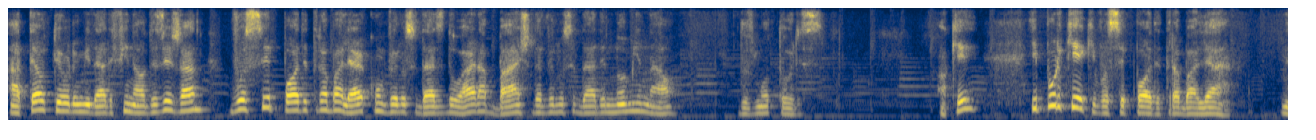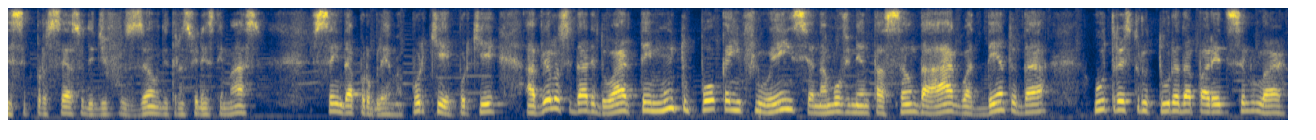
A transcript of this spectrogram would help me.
até o teor de umidade final desejado, você pode trabalhar com velocidades do ar abaixo da velocidade nominal dos motores. Ok? E por que, que você pode trabalhar nesse processo de difusão, de transferência de massa? sem dar problema. Por quê? Porque a velocidade do ar tem muito pouca influência na movimentação da água dentro da ultraestrutura da parede celular.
